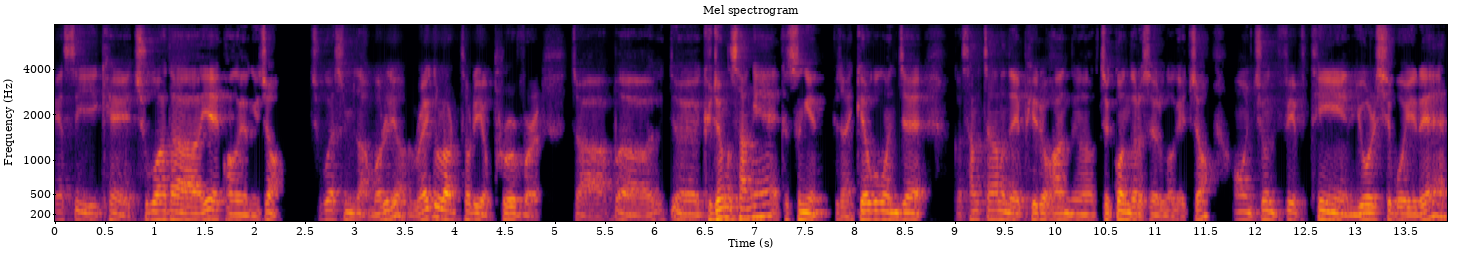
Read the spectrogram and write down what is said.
S-E-K 추구하다의 과거형이죠. 추구했습니다. 뭐를요? regulatory approval. 자, 어, 어, 규정상의 그 승인. 그죠? 결국은 이제 그 상장하는 데 필요한 어, 증권 거래소 이런 거겠죠. On June 15, 6월 15일에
